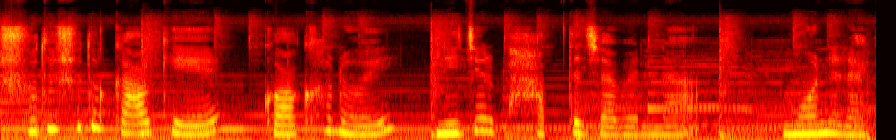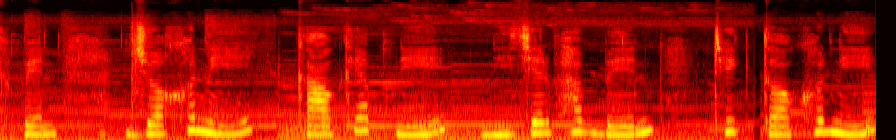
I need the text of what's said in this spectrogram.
শুধু শুধু কাউকে কখনোই নিজের ভাবতে যাবেন না। মনে রাখবেন, যখনই কাউকে আপনি নিজের ভাববেন, ঠিক তখনই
